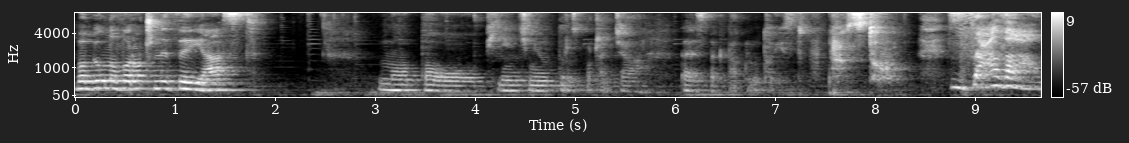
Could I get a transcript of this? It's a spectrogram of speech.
bo był noworoczny wyjazd. No to pięć minut do rozpoczęcia e, spektaklu to jest po prostu zawał.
